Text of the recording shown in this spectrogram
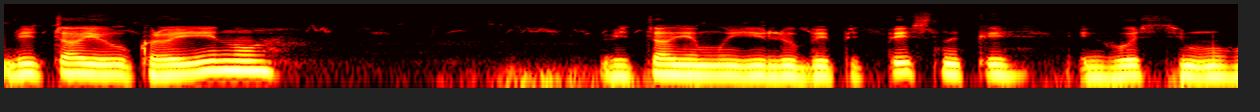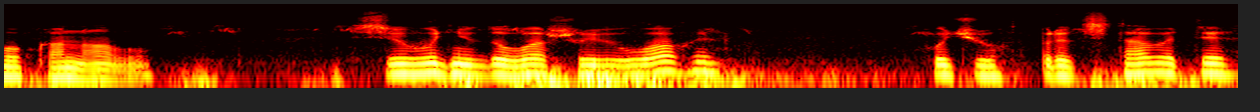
Вітаю Україну. Вітаю мої любі підписники і гості мого каналу. Сьогодні до вашої уваги хочу представити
